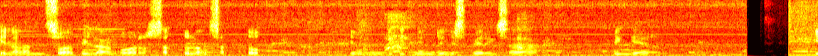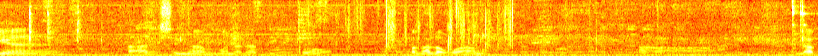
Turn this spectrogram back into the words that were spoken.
Kailangan swabe lang or sakto lang sakto yung dikit niyang release bearing sa finger. Yan. Aalisin na muna natin ito. Pangalawang ah lock.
